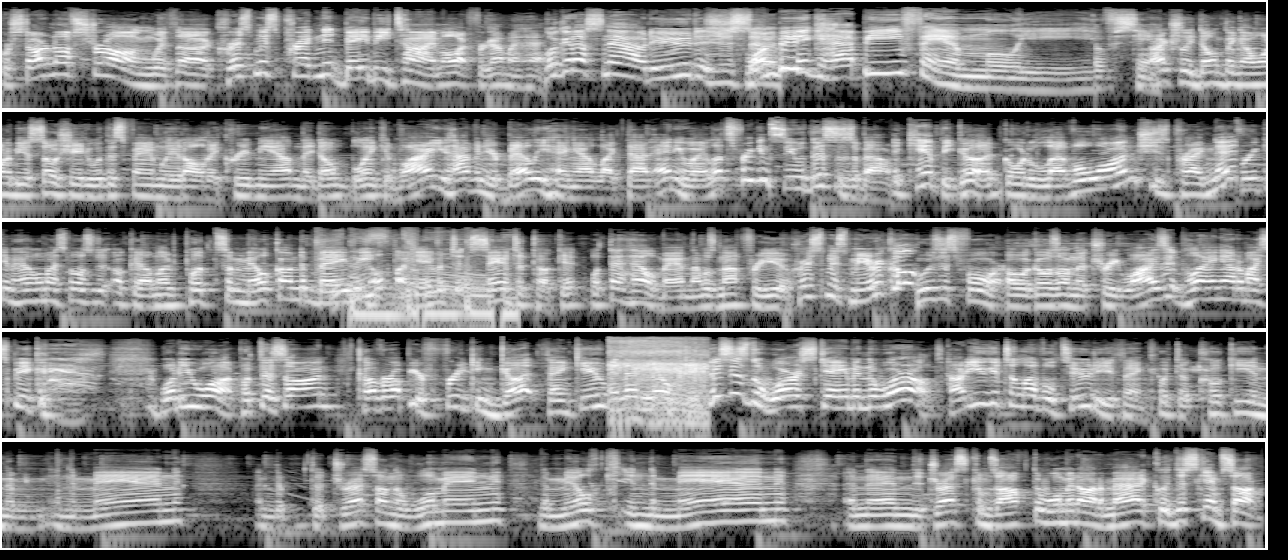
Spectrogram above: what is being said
We're starting off strong with uh, Christmas pregnant baby time. Oh, I forgot my hat. Look at us now, dude. It's just one big happy family of Santa. I actually don't think I want to be associated with this family at all. They creep me out and they don't blink. And why are you having your belly hang out like that? Anyway, let's freaking see what this is about. It can't be good. Go to level one. She's pregnant. Freaking hell am I supposed to? Okay, I'm gonna put some milk on the baby. Nope, I gave it to Santa took it. What the hell, man? That was not for you. Christmas miracle? Who is this for? Oh, it goes on the tree. Why is it playing out of my speaker? what do you want? Put this on? Cover up your freaking gut, thank you. And then milk it. This is the worst game in the world. How do you get to level two, do you think? Put the cookie in the in the man, and the, the dress on the woman, the milk in the man, and then the dress comes off the woman automatically. This game sucks.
